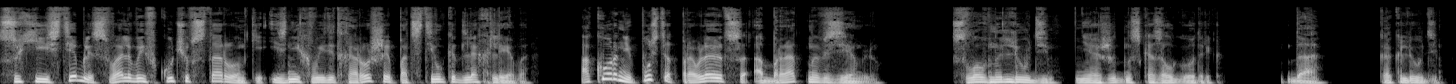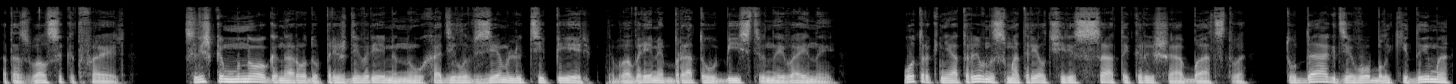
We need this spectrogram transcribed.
Сухие стебли сваливай в кучу в сторонке, из них выйдет хорошая подстилка для хлеба. А корни пусть отправляются обратно в землю. «Словно люди», — неожиданно сказал Годрик. «Да, как люди», — отозвался Катфаэль. «Слишком много народу преждевременно уходило в землю теперь, во время братоубийственной войны». Отрок неотрывно смотрел через сад и крыши аббатства, туда, где в облаке дыма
